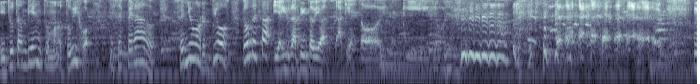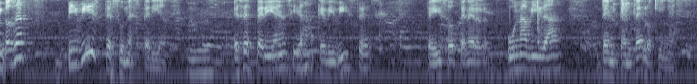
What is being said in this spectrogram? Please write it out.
y tú también, tu, hijo, desesperado. Señor, Dios, ¿dónde está? Y ahí rapidito digas, aquí estoy, tranquilo. Entonces, viviste una experiencia. Esa experiencia que viviste te hizo tener una vida de entenderlo quién es.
